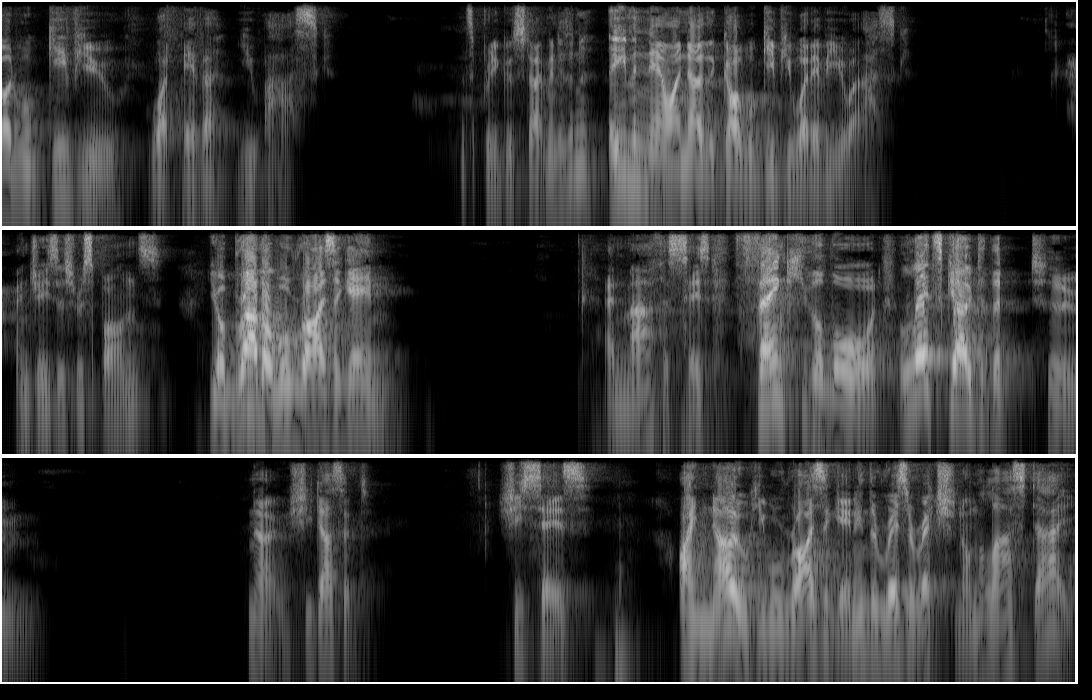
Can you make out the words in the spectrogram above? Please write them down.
God will give you whatever you ask. That's a pretty good statement, isn't it? Even now I know that God will give you whatever you ask. And Jesus responds, Your brother will rise again. And Martha says, Thank you, the Lord. Let's go to the tomb. No, she doesn't. She says, I know he will rise again in the resurrection on the last day.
